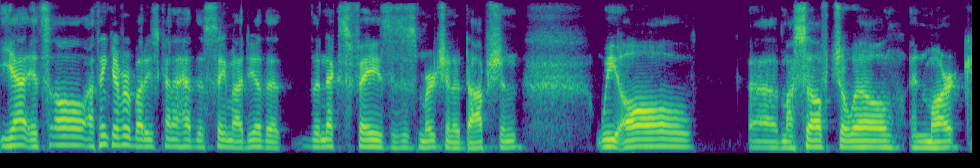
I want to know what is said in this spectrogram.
yeah, it's all. I think everybody's kind of had the same idea that the next phase is this merchant adoption. We all, uh, myself, Joel, and Mark,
